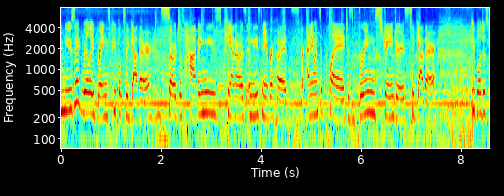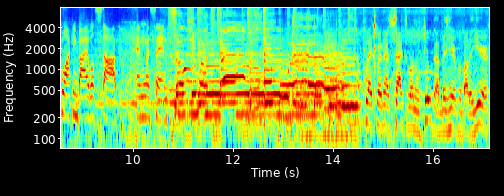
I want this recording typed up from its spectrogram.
Music really brings people together. So just having these pianos in these neighborhoods for anyone to play just brings strangers together. People just walking by will stop and listen. I play clarinet, saxophone, and flute, and I've been here for about a year,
